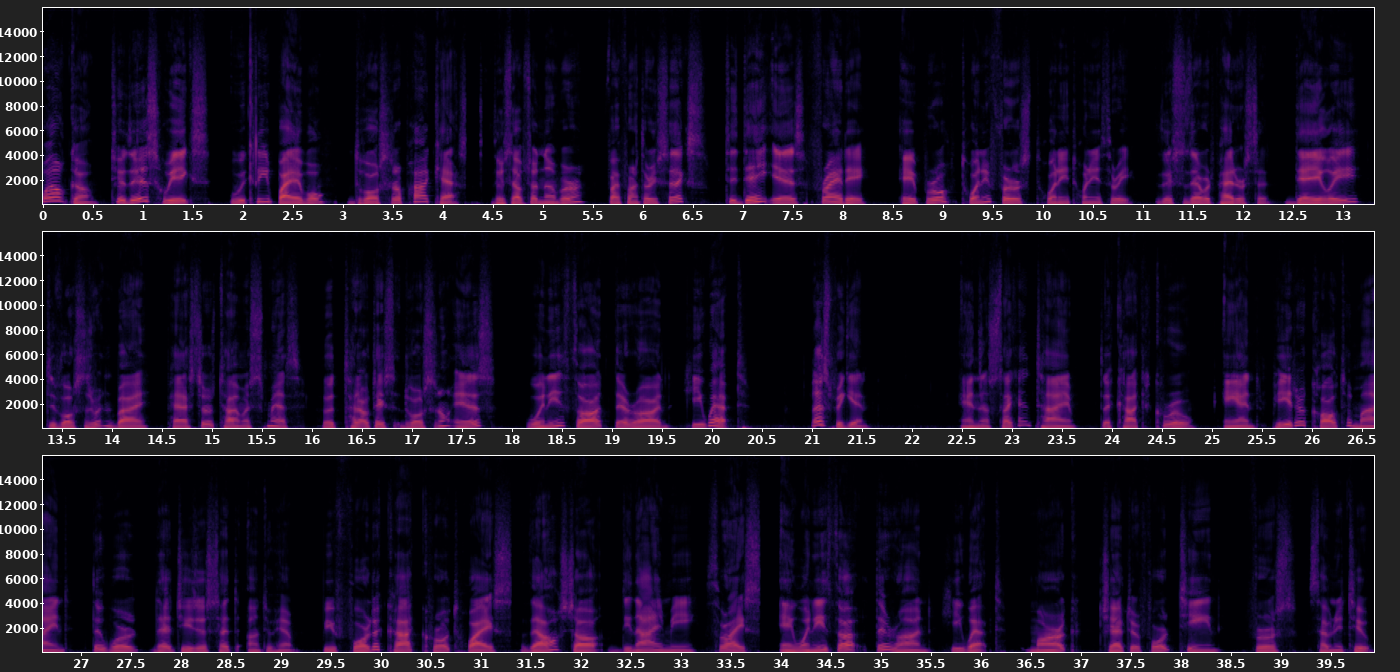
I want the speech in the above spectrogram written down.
Welcome to this week's weekly Bible devotional podcast. This is episode number 536. Today is Friday, April 21st, 2023. This is Edward Patterson. Daily devotions written by Pastor Thomas Smith. The title of today's devotional is When He Thought Thereon, He Wept. Let's begin. And the second time the cock crew, and Peter called to mind the word that Jesus said unto him, Before the cock crow twice, thou shalt deny me thrice. And when he thought thereon, he wept. Mark chapter 14, verse 72.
